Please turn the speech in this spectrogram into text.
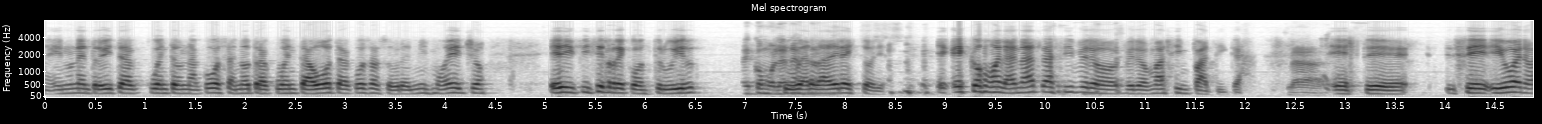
en una entrevista cuenta una cosa, en otra cuenta otra cosa sobre el mismo hecho. Es difícil reconstruir es como la su verdadera historia. es como la nata, sí, pero, pero más simpática. Claro. Este, sí, y bueno,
